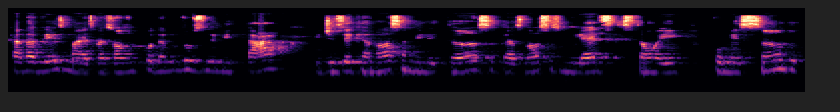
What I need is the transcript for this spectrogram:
cada vez mais, mas nós não podemos nos limitar e dizer que a nossa militância, que as nossas mulheres que estão aí começando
